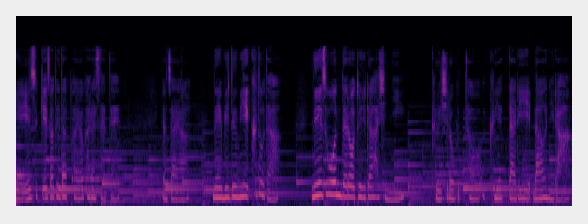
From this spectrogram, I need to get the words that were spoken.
예 예수께서 대답하여 가라사대 여자야, 내 믿음이 크도다. 네 소원대로 되리라 하시니 그 시로부터 그의 딸이 나으니라.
